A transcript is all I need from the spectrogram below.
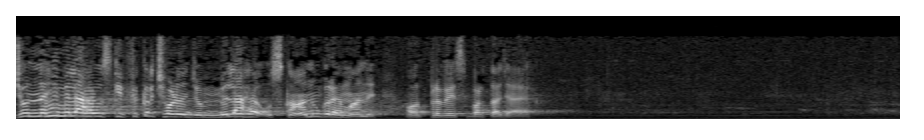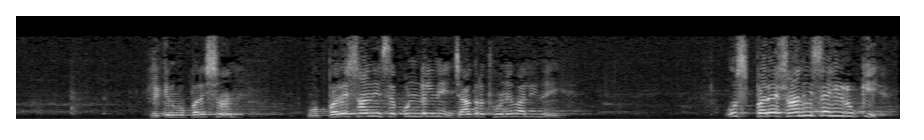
जो नहीं मिला है उसकी फ़िक्र छोड़ें, जो मिला है उसका अनुग्रह माने और प्रवेश बढ़ता जाएगा। लेकिन वो परेशान है। वो परेशानी से कुंडलनी जागृत होने वाली नहीं है। उस परेशानी से ही रुकी है।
